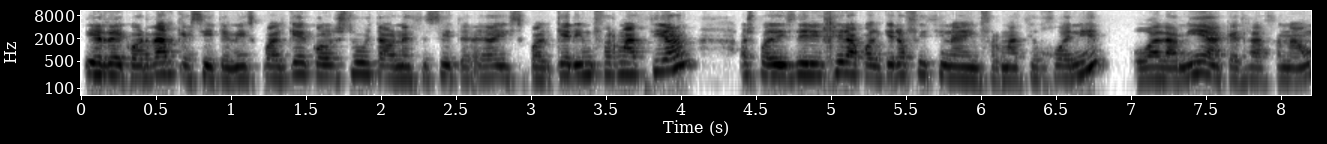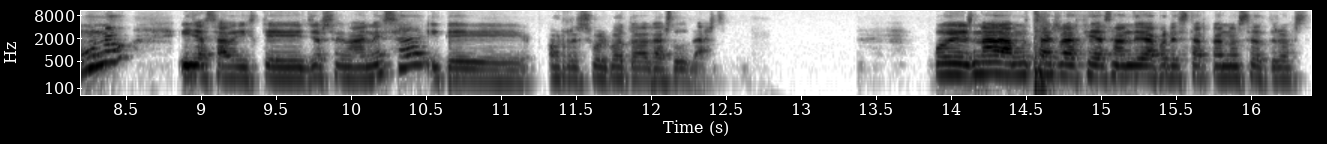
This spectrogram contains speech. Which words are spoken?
y recordar que si tenéis cualquier consulta o necesitáis cualquier información, os podéis dirigir a cualquier oficina de información juvenil o a la mía, que es la zona 1, y ya sabéis que yo soy Vanessa y que os resuelvo todas las dudas. Pues nada, muchas gracias Andrea por estar con nosotros.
